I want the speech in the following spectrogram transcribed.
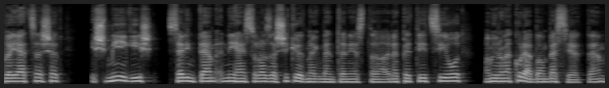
urajátszását, és mégis szerintem néhányszor azzal sikerült megmenteni ezt a repetíciót, amiről már korábban beszéltem,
